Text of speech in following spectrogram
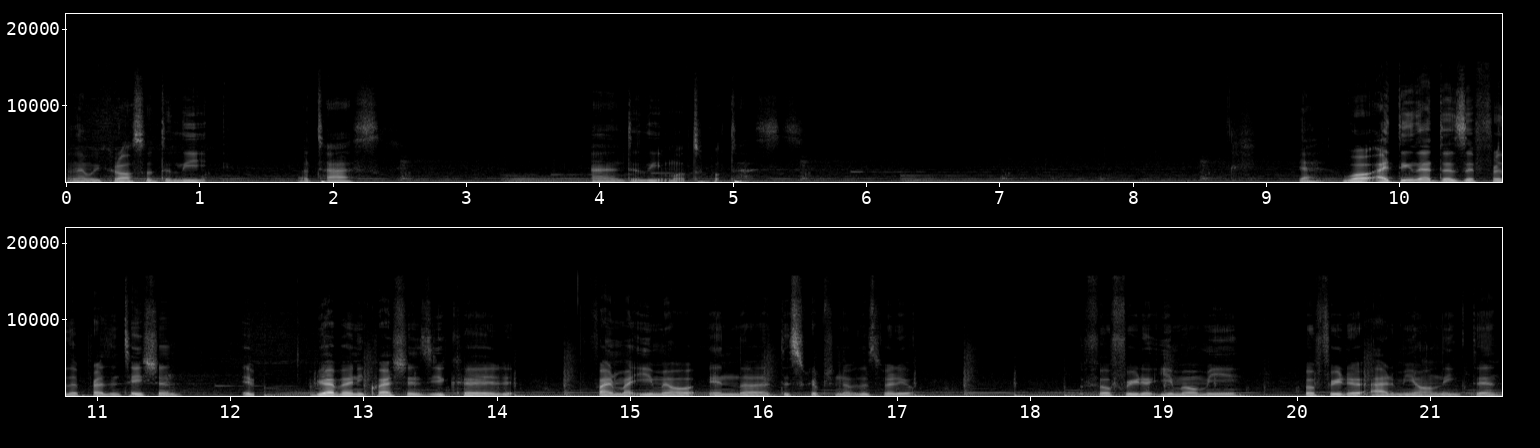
And then we could also delete a task and delete multiple tasks yeah well i think that does it for the presentation if, if you have any questions you could find my email in the description of this video feel free to email me Feel free to add me on LinkedIn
